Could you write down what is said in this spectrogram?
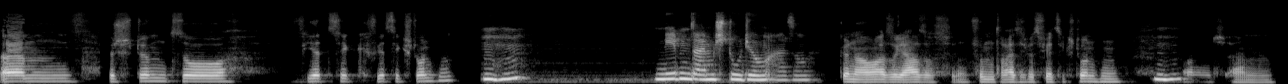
Ähm, bestimmt so 40, 40 Stunden. Mhm. Neben deinem Studium also. Genau, also ja, so 35 bis 40 Stunden. Mhm. Und ähm,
